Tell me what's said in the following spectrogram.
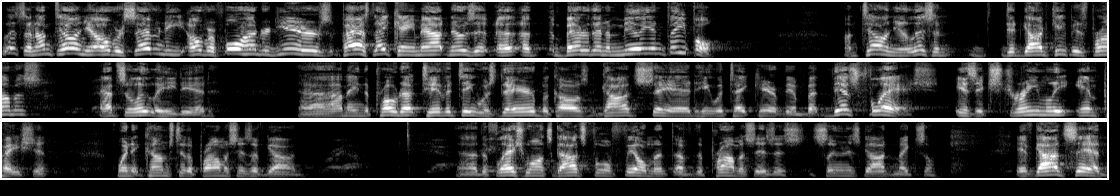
Listen, I'm telling you, over 70, over 400 years past, they came out and there was a, a, a better than a million people. I'm telling you, listen, did God keep his promise? Absolutely, He did. Uh, I mean, the productivity was there because God said He would take care of them. But this flesh is extremely impatient when it comes to the promises of God. Uh, the flesh wants God's fulfillment of the promises as soon as God makes them. If God said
